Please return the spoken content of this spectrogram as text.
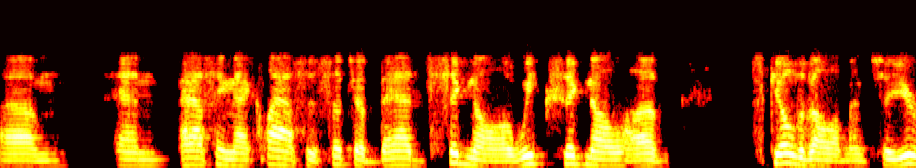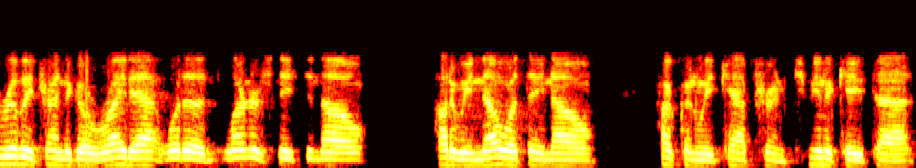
um, and passing that class is such a bad signal, a weak signal of skill development. So you're really trying to go right at what do learners need to know? How do we know what they know? How can we capture and communicate that?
